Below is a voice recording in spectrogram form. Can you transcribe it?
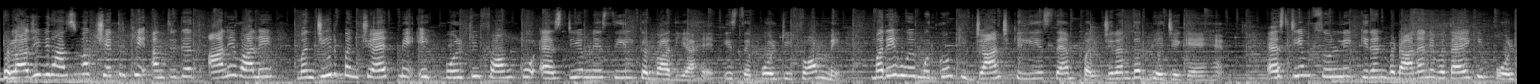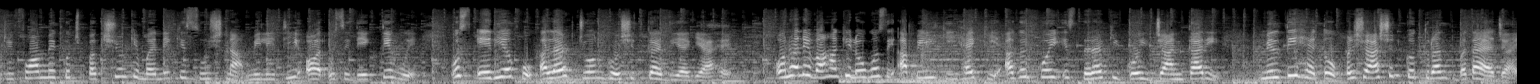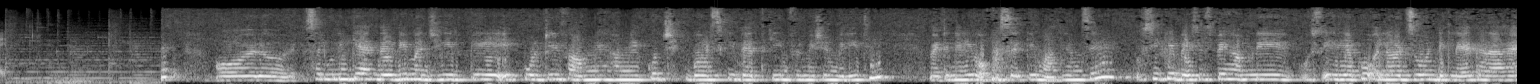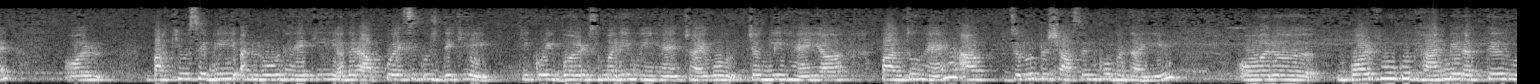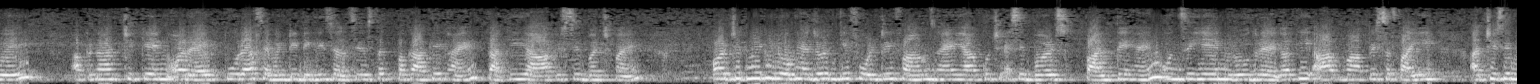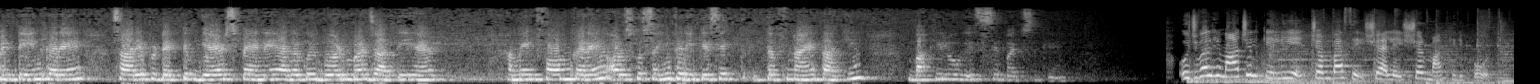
ढलौजी विधानसभा क्षेत्र के अंतर्गत आने वाले मंजीर पंचायत में एक पोल्ट्री फार्म को एसडीएम ने सील करवा दिया है। इस पोल्ट्री फार्म में मरे हुए मुर्गों की जाँच के लिए सैंपल जलंधर भेजे गए हैं। एसडीएम सुनली किरण बडाना ने बताया कि पोल्ट्री फार्म में कुछ पक्षियों के मरने की सूचना मिली थी और उसे देखते हुए उस एरिया को अलर्ट जोन घोषित कर दिया गया है। उन्होंने वहाँ के लोगों से अपील की है कि अगर कोई इस तरह की कोई जानकारी मिलती है तो प्रशासन को तुरंत बताया जाए। और सलूनी के अंदर भी मंझीर के एक पोल्ट्री फार्म में हमें कुछ बर्ड्स की डेथ की इन्फॉर्मेशन मिली थी। वेटनरी ऑफिसर के माध्यम से। उसी के बेसिस पे हमने उस एरिया को अलर्ट जोन डिक्लेयर करा है। और बाकियों से भी अनुरोध है कि अगर आपको ऐसे कुछ दिखे कि कोई बर्ड्स मरी हुई हैं, चाहे वो जंगली हैं या पालतू हैं, आप ज़रूर प्रशासन को बताइए। और बर्ड फ्लू को ध्यान में रखते हुए अपना चिकन और एग पूरा 70 डिग्री सेल्सियस तक पका के खाएँ, ताकि आप इससे बच पाएँ। और जितने भी लोग हैं जो इनके पोल्ट्री फार्म्स हैं या कुछ ऐसे बर्ड्स पालते हैं, उनसे ये अनुरोध रहेगा कि आप वहाँ पे सफ़ाई अच्छे से मेंटेन करें, सारे प्रोटेक्टिव गेयर्स पहने। अगर कोई बर्ड मर जाती है, हमें इन्फॉर्म करें और उसको सही तरीके से दफनाएँ, ताकि बाकी लोग इससे बच सकें। उज्जवल हिमाचल के लिए चंबा से शैलेश शर्मा की रिपोर्ट।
